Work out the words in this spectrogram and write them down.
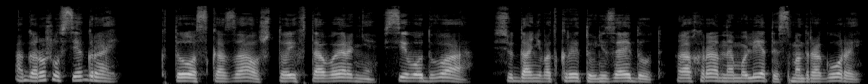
— огорошил всех Грай. «Кто сказал, что их в таверне всего два? Сюда не в открытую не зайдут, а охранные амулеты с мандрагорой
